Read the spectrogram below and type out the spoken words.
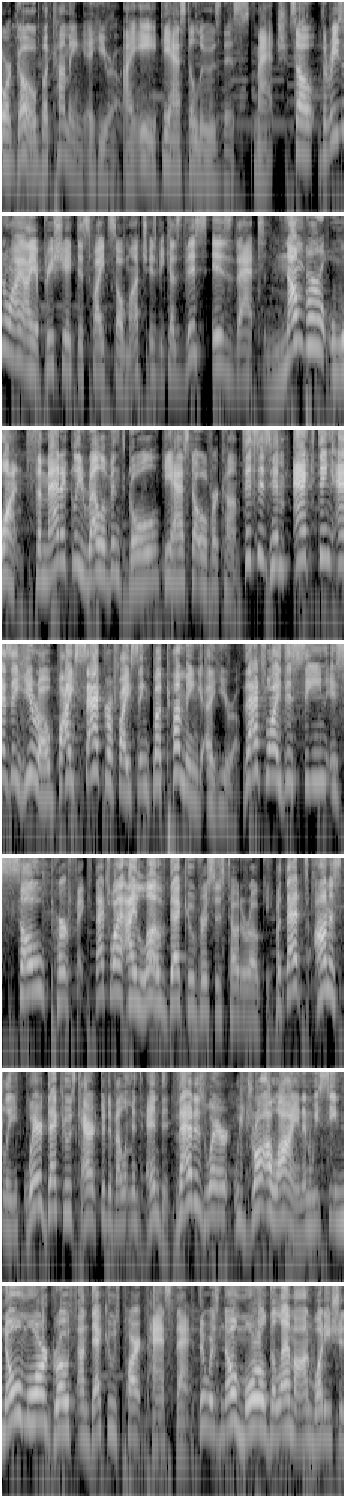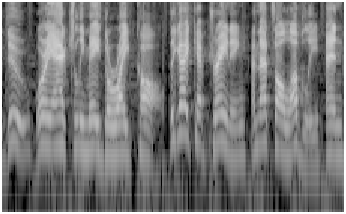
forego becoming a hero, i.e. he has to lose this match. So the reason why I appreciate this fight so much is because this is that number one thematically relevant goal he has to overcome. This is him acting as a hero by sacrificing becoming a hero. That's why this scene is so perfect. That's why I love Deku versus Todoroki. But that's honestly where Deku's character development ended. That is where we draw a line and we see no more growth on Deku's part past that. There was no moral dilemma on what he should do, or he actually made the right call. The guy kept training, and that's all lovely, and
